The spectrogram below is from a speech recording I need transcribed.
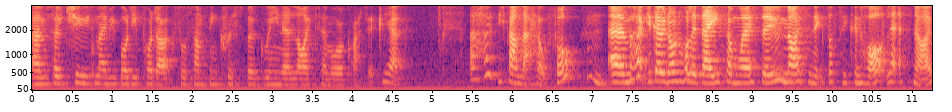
Um, so choose maybe body products or something crisper, greener, lighter, more aquatic. Yeah. Hope you found that helpful. Hmm. Um, I hope you're going on holiday somewhere soon, nice and exotic and hot. Let us know.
